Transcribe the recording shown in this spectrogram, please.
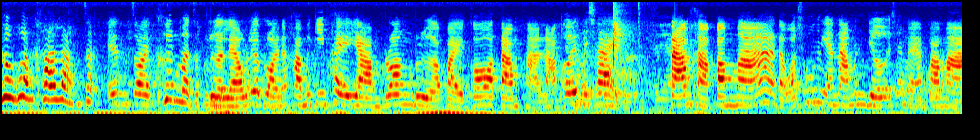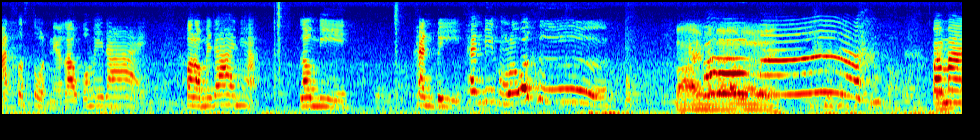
ทุกคนคะหลังจาก Enjoy ขึ้นมาจากเรือแล้วเรียบร้อยนะคะ เมื่อกี้พยายามร่องเรือไปก็ตามหาลังเอ้ยไม่ใช่ ตามหาปลาม้า แต่ว่าช่วงเนี้ยน้ำมันเยอะใช่ไหมปลาม้าสดๆเนี่ยเราก็ไม่ได้พอเราไม่ได้เนี่ย เรามีแพนบีแพนบีของเราก็คือ ตายมาแล้วเลย ปลาม้า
